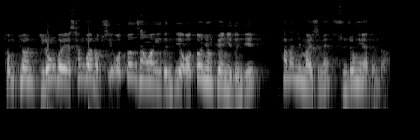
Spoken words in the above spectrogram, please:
형편 이런 거에 상관없이 어떤 상황이든지 어떤 형편이든지 하나님 말씀에 순종해야 된다.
